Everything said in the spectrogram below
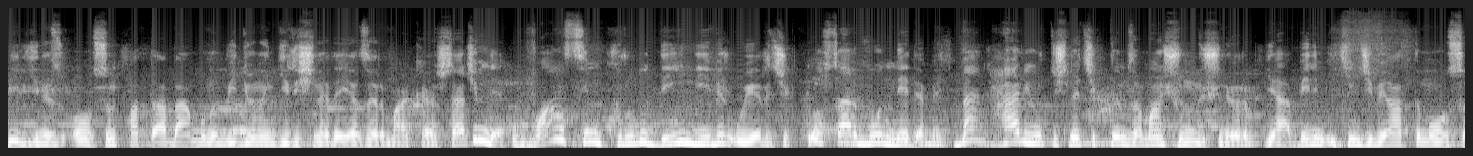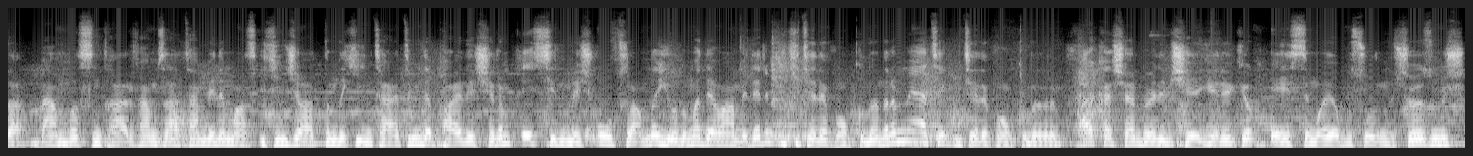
Bilginiz olsun. Hatta ben bunu videonun girişine de yazarım arkadaşlar. Şimdi OneSIM kurulu değil diye bir uyarı çıktı. Dostlar bu ne demek? Ben her yurt dışına çıktığım zaman şunu düşünüyorum. Ya benim ikinci bir hattım olsa ben basın tarifem zaten benim az. İkinci hattımdaki internetimi de paylaşırım. S25 Ultra'mla yoluma devam ederim. İki telefon kullanırım veya tek bir telefon kullanırım. Arkadaşlar böyle bir şeye gerek yok. eSIM IO bu sorunu çözmüş.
